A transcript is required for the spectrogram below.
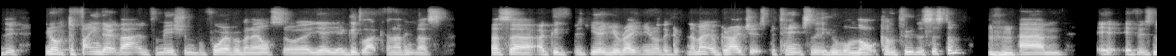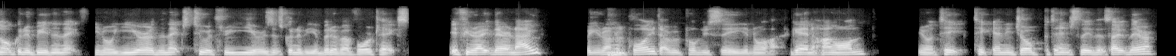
the, you know, to find out that information before everyone else. So uh, yeah, yeah, good luck. And I think that's that's a, a, good. You know, you're right. You know, the, the, amount of graduates potentially who will not come through the system. Mm-hmm. Um, if it's not going to be in the next, you know, year, the next two or three years, it's going to be a bit of a vortex. If you're out there now, but you're mm-hmm. unemployed, I would probably say, you know, again, hang on. You know, take take any job potentially that's out there,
